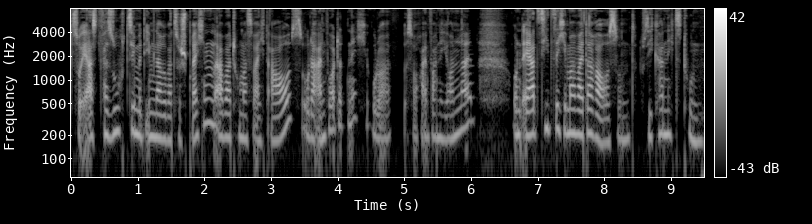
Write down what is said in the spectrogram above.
zuerst versucht sie mit ihm darüber zu sprechen, aber Thomas weicht aus oder antwortet nicht oder ist auch einfach nicht online. Und er zieht sich immer weiter raus und sie kann nichts tun.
